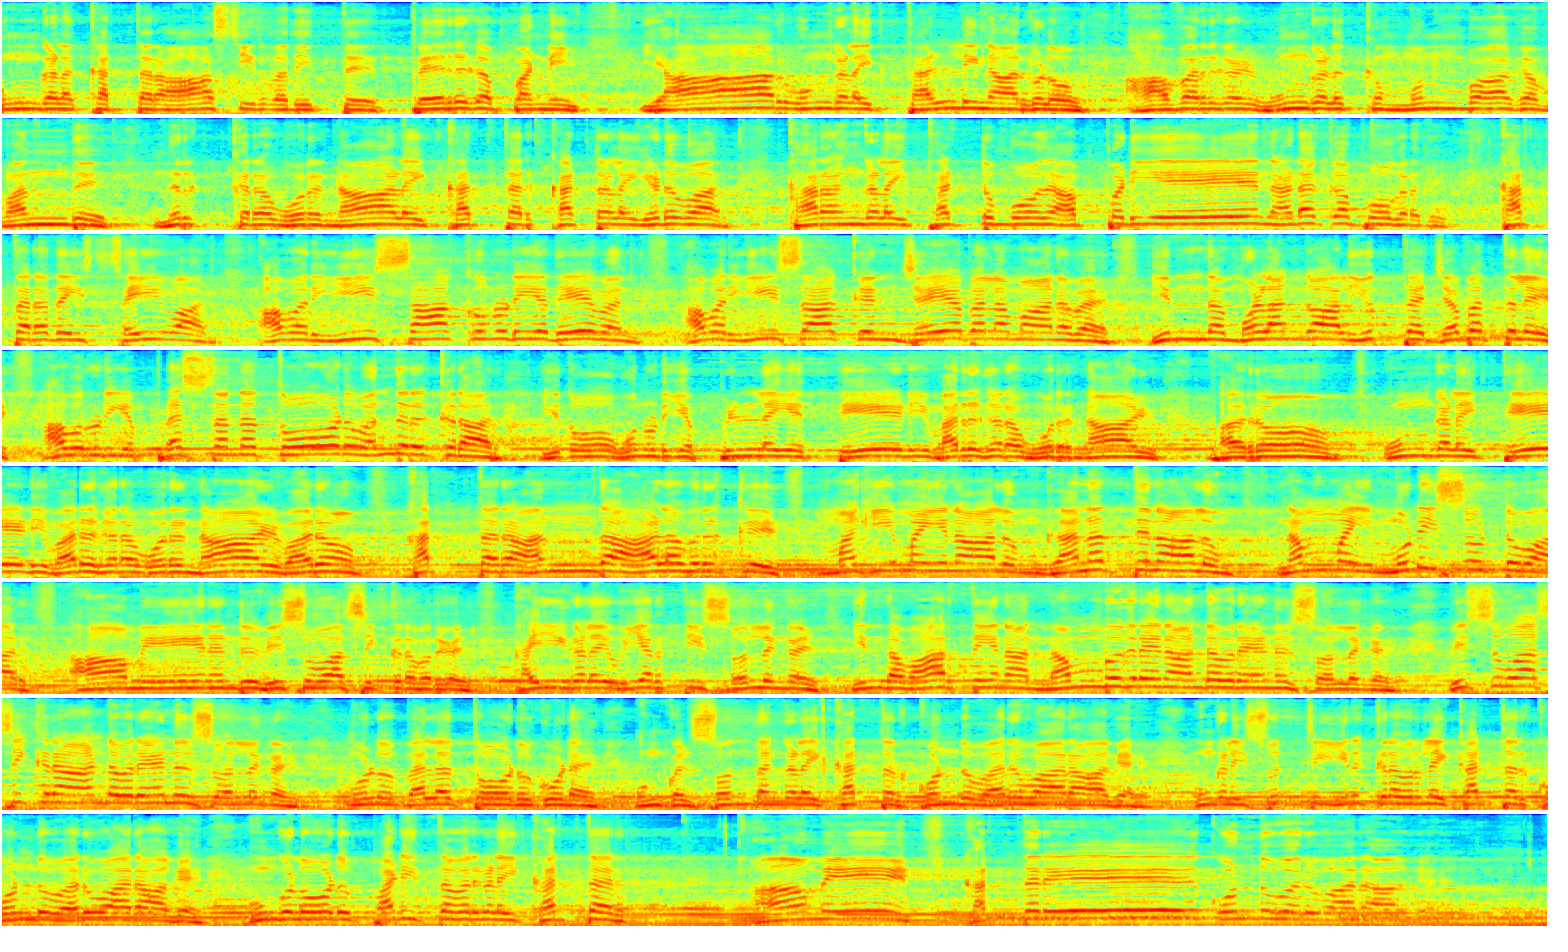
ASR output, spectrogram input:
உங்களை கத்தர் ஆசீர்வதித்து பெருக பண்ணி யார் உங்களை தள்ளினார்களோ அவர்கள் உங்களுக்கு முன்பாக வந்து நிற்கிற ஒரு நாளை கத்தர் கட்டளை இடுவார். கரங்களை தட்டும் போது அப்படியே நடக்க போகிறது. கர்த்தர் செய்வார். அவர் ஈசாக்குனுடைய தேவன் அவர் ஈசாக்கின் ஜெயபலமானவர். இந்த முழங்கால் யுத்த ஜபத்திலே அவருடைய பிரசன்னத்தோடு வந்திருக்கிறார். இதோ உன்னுடைய பிள்ளையை தேடி வருகிற ஒரு நாள் வரும். உங்களை தேடி வருகிற ஒரு நாள் வரும். கர்த்தர் அந்த அளவிற்கு மகிமையினாலும் கனத்தினாலும் நம்மை முடிசூட்டுவார். ஆமேன் என்று விசுவாசிக்கிறவர்கள் கைகளை உயர்த்தி சொல்லுங்கள். இந்த வார்த்தையை நான் நம்புகிறேன் ஆண்டவரேன்னு சொல்லுங்கள். விசுவாசிக்கிற ஆண்டவரேன்னு சொல்லுங்கள். முழு பலத்தோடு கூட உங்கள் சொந்தங்களை கத்தர் கொண்டு வருவாராக. உங்களை சுற்றி இருக்கிறவர்களை கத்தர் கொண்டு வருவாராக. உங்களோடு படித்தவர்களை கத்தர் ஆமே கர்த்தரே கொண்டு வருவாராக.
